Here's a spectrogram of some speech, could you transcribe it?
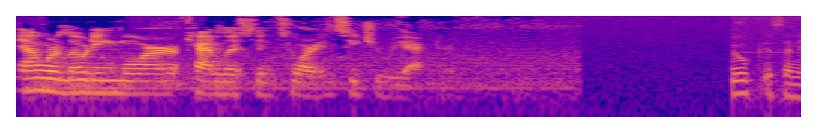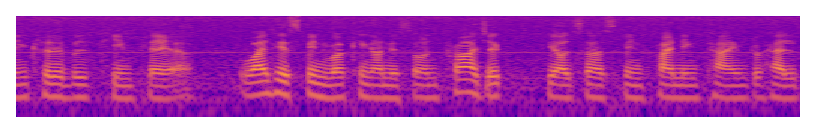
Now we're loading more catalyst into our in situ reactor. Luke is an incredible team player. While he's been working on his own project, he also has been finding time to help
